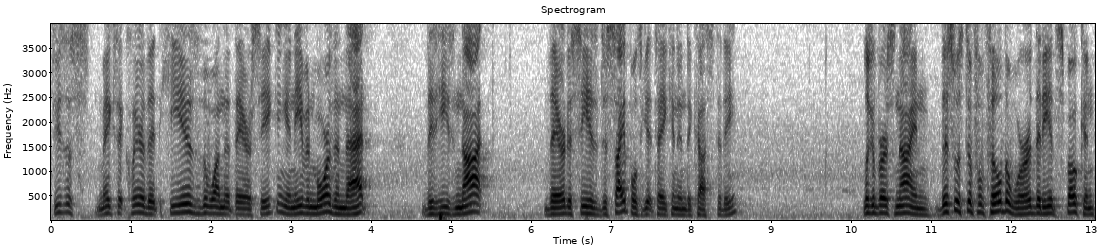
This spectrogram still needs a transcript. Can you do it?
Jesus makes it clear that he is the one that they are seeking, and even more than that, that he's not there to see his disciples get taken into custody. Look at verse 9. This was to fulfill the word that he had spoken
